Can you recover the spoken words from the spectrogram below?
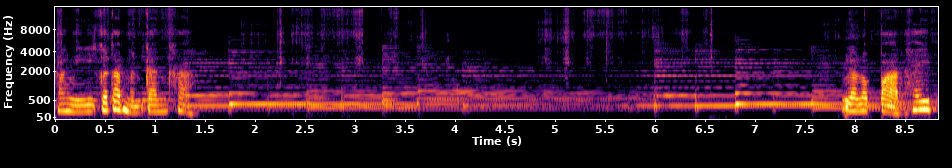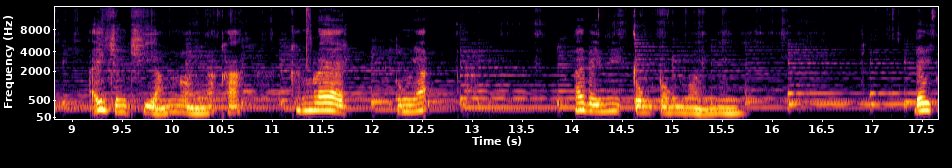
ครั้งนี้ก็ทำเหมือนกันค่ะ เวลาเราปาดให้ไอ้เฉียงๆหน่อยนะคะ ครั้งแรกตรงเนี้ยให้ใบมีดตรงๆหน่อยหนึง แล้วอีก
